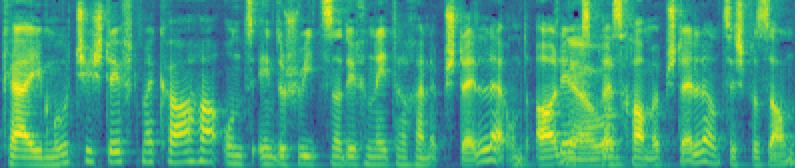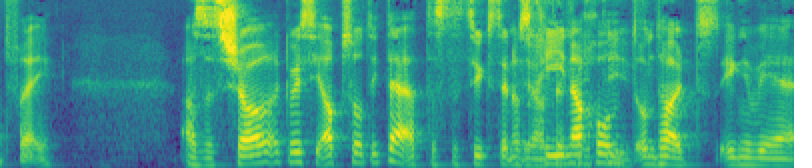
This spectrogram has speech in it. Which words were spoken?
keinen Muji-Stift mehr hatte und in der Schweiz natürlich nicht können bestellen Und AliExpress Jawohl. kann man bestellen und es ist versandfrei. Also es ist schon eine gewisse Absurdität, dass das Zeug dann aus Ja, China definitiv. kommt und halt irgendwie,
